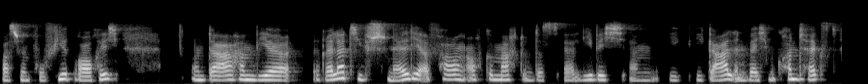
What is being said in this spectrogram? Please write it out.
was für ein Profil brauche ich. Und da haben wir relativ schnell die Erfahrung auch gemacht und das erlebe ich, ähm, e egal in welchem Kontext,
